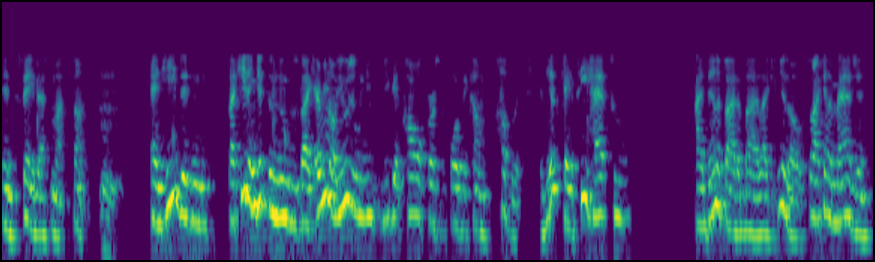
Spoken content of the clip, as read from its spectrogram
and say, "That's my son," Mm. and he didn't like he didn't get the news like every you know usually you, you get called first before it becomes public in his case he had to identify the body, like you know, so I can imagine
